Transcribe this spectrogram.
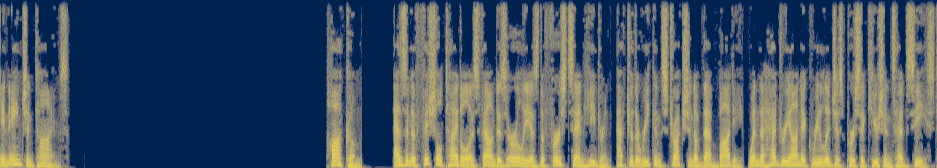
In ancient times Hakam as an official title is found as early as the First Sanhedrin, after the reconstruction of that body, when the Hadrianic religious persecutions had ceased.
